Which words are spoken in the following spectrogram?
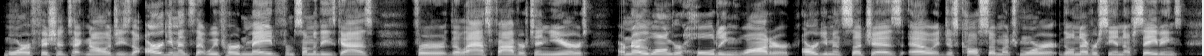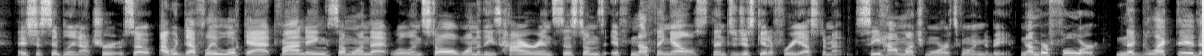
more efficient technologies. The arguments that we've heard made from some of these guys for the last five or 10 years are no longer holding water. Arguments such as, oh, it just costs so much more, they'll never see enough savings. It's just simply not true. So I would definitely look at finding someone that will install one of these higher end systems, if nothing else, than to just get a free estimate. See how much more it's going to be. Number four, neglected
